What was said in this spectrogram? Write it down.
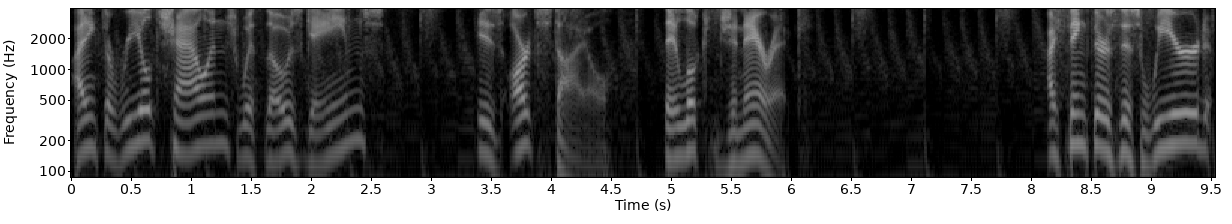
I think the real challenge with those games is art style. They look generic. I think there's this weird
